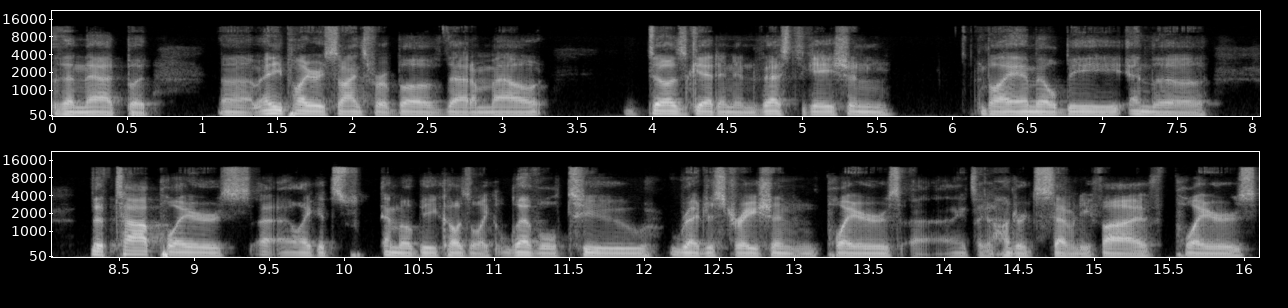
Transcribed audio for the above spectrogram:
than that. But um, any player who signs for above that amount does get an investigation by MLB, and the the top players, uh, like it's MLB calls it like level two registration players. Uh, I think it's like 175 players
